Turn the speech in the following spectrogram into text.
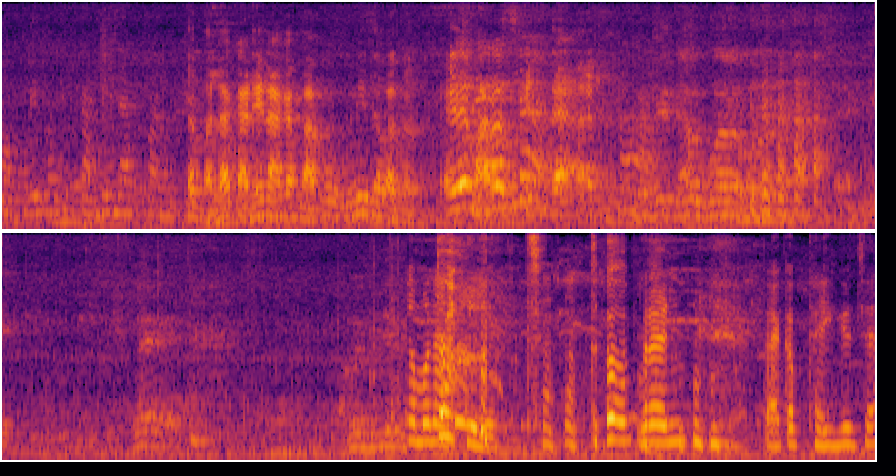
નોકરીમાંથી કાઢી નાખવાનું. તો ભલે કાઢી નાખે બાપુ હું નહીં દવા કરું. એટલે મારા શેઠ. તો ફ્રેન્ડ પેકઅપ થઈ ગયું છે.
